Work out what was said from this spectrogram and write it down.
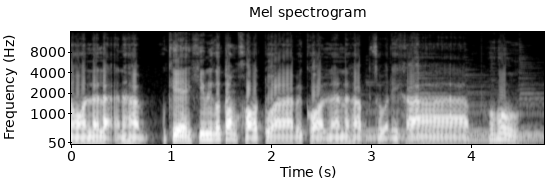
นอนแล้วแหละนะครับ โอเค คลิปนี้ก็ต้องขอตัวลาไปก่อนแล้วนะครับ สวัสดีครับโอ้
